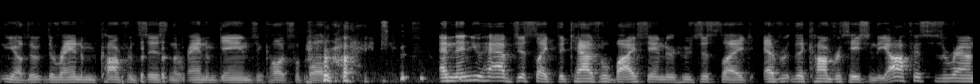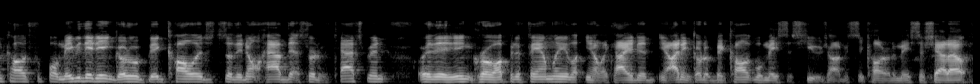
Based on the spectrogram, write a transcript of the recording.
you know the, the random conferences and the random games in college football. Right. and then you have just like the casual bystander who's just like ever the conversation in the office is around college football. Maybe they didn't go to a big college so they don't have that sort of attachment or they didn't grow up in a family like you know like i did you know i didn't go to a big college. Well mesa's huge obviously colorado mesa shout out.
